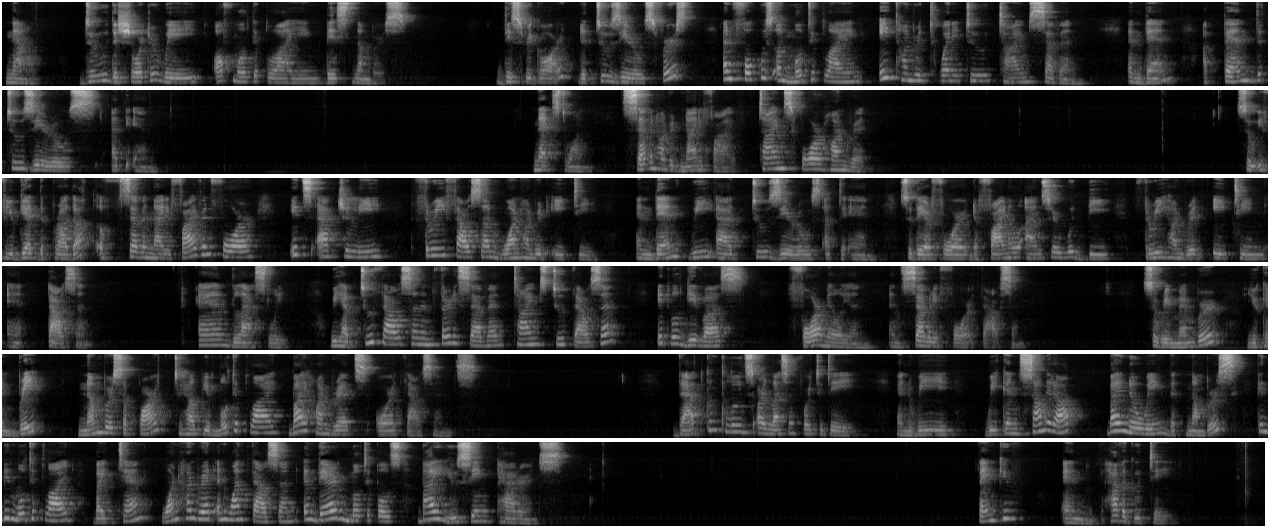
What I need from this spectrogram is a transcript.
Now, do the shorter way of multiplying these numbers. Disregard the two zeros first and focus on multiplying 822 times 7 and then append the two zeros at the end. Next one, 795 times 400 So if you get the product of 795 and 4, it's actually 3,180. And then we add two zeros at the end. So therefore, the final answer would be 318,000. And lastly, we have 2,037 times 2,000. It will give us 4 million and 74,000. So remember, you can break numbers apart to help you multiply by hundreds or thousands. That concludes our lesson for today, and we, we can sum it up by knowing that numbers can be multiplied by 10, 100, and 1000 and their multiples by using patterns. Thank you and have a good day.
